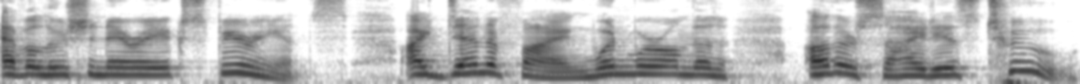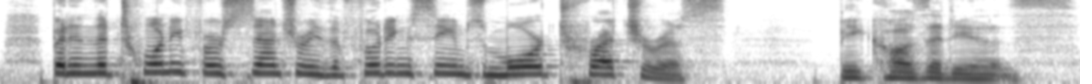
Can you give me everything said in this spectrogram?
evolutionary experience. Identifying when we're on the other side is too. But in the 21st century, the footing seems more treacherous because it is.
